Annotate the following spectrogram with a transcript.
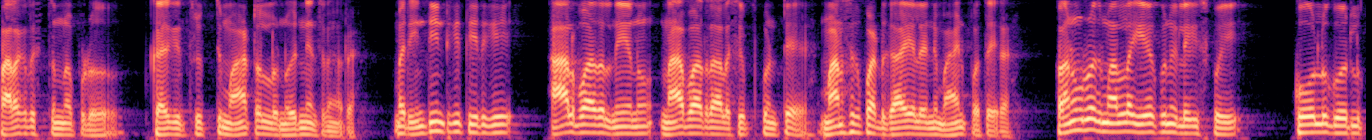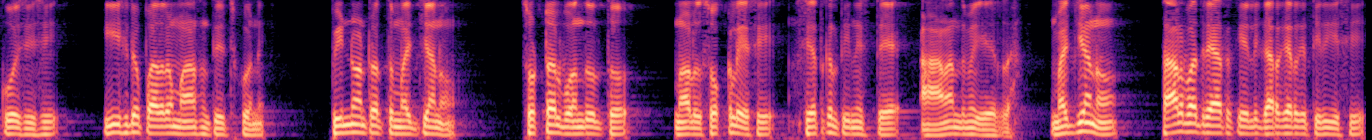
పలకరిస్తున్నప్పుడు కలిగిన తృప్తి మాటల్లో నొరినించనివరా మరి ఇంటింటికి తిరిగి ఆల బాధలు నేను నా బాధలు అలా చెప్పుకుంటే మనసుకు పడ్డ గాయాలన్నీ మానిపోతాయిరా. కనుమ రోజు మళ్ళా ఏకుని లెగిసిపోయి కోళ్ళు గొర్రెలు కోసేసి ఈసిలో పదలో మాంసం తెచ్చుకొని పిండి వంటలతో మధ్యాహ్నం చుట్టాలు బంధువులతో నాలుగు సుక్కలేసి శీతకలు తినేస్తే ఆనందమే ఏర్రా. మధ్యాహ్నం తాళభద్రి యాత్రకి వెళ్ళి గరగరగ తిరిగేసి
